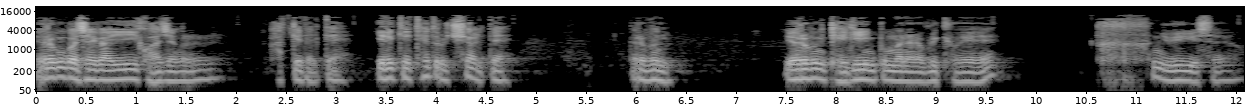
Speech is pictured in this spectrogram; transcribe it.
여러분과 제가 이 과정을 갖게 될 때, 이렇게 태도를 취할 때, 여러분, 여러분 개개인뿐만 아니라 우리 교회에 큰 유익이 있어요.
